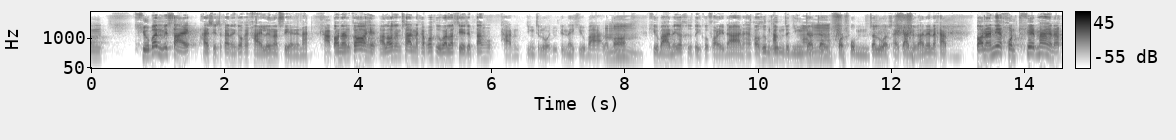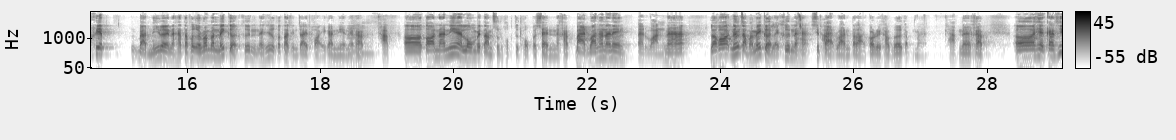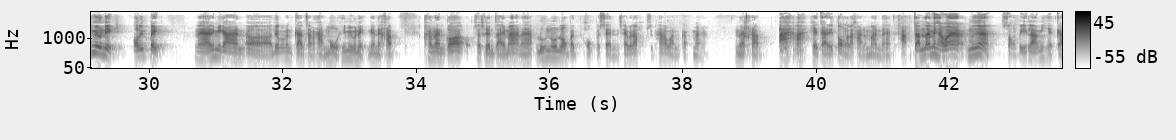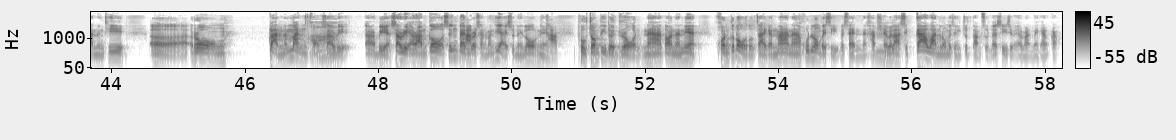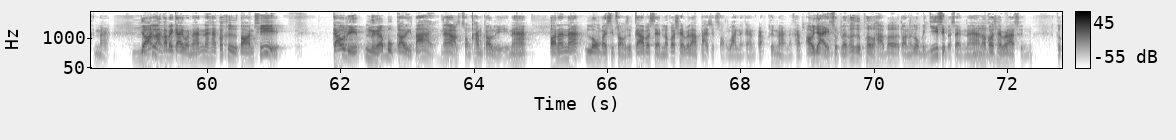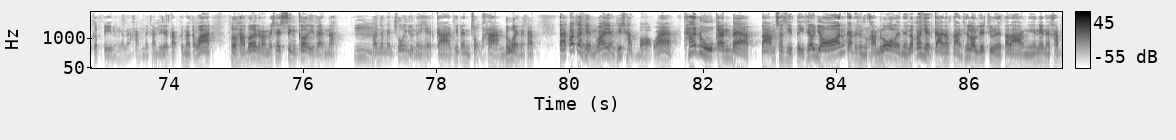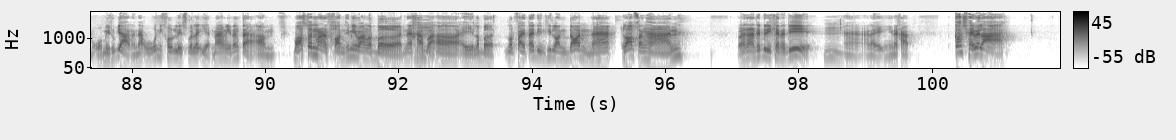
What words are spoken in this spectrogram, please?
Cuban Missile Crisis อันนั้นก็คล้ายๆเรื่องรัสเซียเนี่ยนะครับตอนนั้นก็เหตุเอาเล่าสั้นๆนะครับ ก็คือว่ารัสเซียจะตั้งฐานยิงจรวดอยู่ที่ในคิวบา แล้วก็อืมคิวบานี่ก็คือติดกับฟลอริดานะฮะก็ฮึ่มๆจะยิงจะอืมจะกดปุ่มจรวดใส่กันอยู่แล้วเนี่ยนะครับ ตอนนั้นเนี่ยคนเครียดมากเลยนะเครียดแบบนี้เลยนะฮะแต่เผอิญว่ามันไม่เกิดขึ้นในที่สุดก็ตัดสินใจถอยกันเนี่ยนะครับอืมครับเอ่อตอนนั้นเนี่ยลงไปต่ำสุด 6.6%นะครับ8วันเท่านั้นเองแปดวันนะฮะแล้วก็เนื่องจากมันไม่เกิดอะไรขึ้นนะฮะครับ18 วันตลาดก็ recover กลับมาครับนะครับเอ่อเหตุการณ์ที่มิวนิกโอลิมปิก นะฮะที่มีการเอ่อเรียกว่าเป็นการสังหารหมู่ที่มิวนิกเนี่ยนะครับครั้งนั้นก็สะเทือนใจมากนะฮะรุ่นนู้นลงไป6%ใช้เวลา65วันกลับมานะครับอะอะเหตุการณ์นี้ตรงกับราคาน้ำมันนะฮะครับจำได้ไหมฮะว่าเมื่อ2ปีที่แล้วมีเหตุการณ์หนึ่งที่เอ่อโรงกลั่นน้ำมันของอ๋อซาอุดิ อาระเบียซาอุดิอารามโกซึ่งเป็นครับบริษัทน้ำมันที่ใหญ่สุดในโลกเนี่ยครับถูกโจมตีโดยโดรนนะฮะตอนนั้นเนี่ยคนก็ตกออกตกใจกันมากนะหุ้นลงไป 4%นะครับใช้เวลา 19 วันลงไปถึงจุดต่ำสุดและ 41 วันในการกลับขึ้นมา ย้อนหลังกลับไปไกลกว่านั้นนะฮะก็คือตอนที่เกาหลีเหนือบุกเกาหลีใต้นะครับสงครามเกาหลีนะฮะตอนนั้นนะลงไป 12.9%แล้วก็ใช้เวลา 82 วันในการกลับขึ้นมานะครับเอาใหญ่สุดเลยก็คือ Pearl Harbor ตอนนั้นลงไป 20%นะฮะแล้วก็ใช้เวลาถึงเกือบเกือบปีหนึ่งนะครับในการที่จะกลับขึ้นมาแต่ว่า Pearl Harbor เนี่ยมันไม่ใช่ single event นะอื มมันยังเป็นช่วงอยู่ในเหตุการณ์ที่เป็นสงครามด้วยนะครับ แต่ก็จะเห็นว่าอย่างที่ฉัดบอกว่า ถ้าดูกันแบบตามสถิติที่เราย้อนกลับไปถึงสงครามโลกเลยเนี่ยแล้วก็เหตุการณ์ต่างๆ ที่เรา list อยู่ในตารางนี้เนี่ยนะครับโอ้โหมีทุกอย่างเลยนะโอ้โหนี่เขา list ไว้ละเอียดมากมีตั้งแต่บอสตันมาราธอนที่มีวางระเบิดนะครับว่าเออไอ้ระเบิดรถไฟใต้ดินที่ลอนดอนนะฮะลอบสังหารประธานาธิบดีเคนเนดีอืมอ่าอะไรอย่างนี้นะครับ ก็ใช้เวลา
